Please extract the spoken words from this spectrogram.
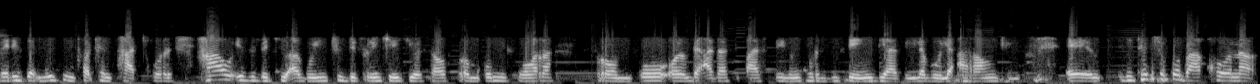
That is the most important part or how is it that you are going to differentiate yourself from komisora from all, all the other spas e gore di teng di available around you. Um di-tech shop ba kgona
